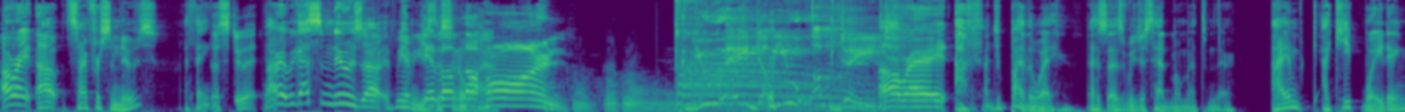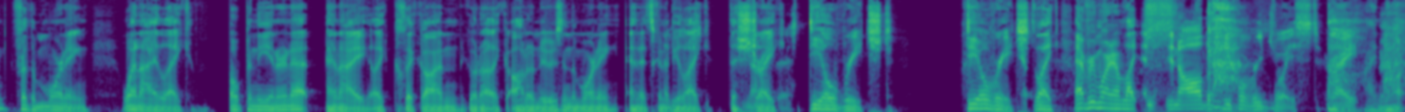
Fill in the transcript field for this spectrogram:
All right. Uh, it's time for some news, I think. Let's do it. all right. We got some news. Uh, we haven't used Give this in a the while. horn. UAW update. All right. By the way, as as we just had momentum there, I am I keep waiting for the morning when I like open the internet and I like click on go to like auto news in the morning and it's going to be like the strike deal reached. Deal reached. Like every morning I'm like And, and all the people rejoiced, oh, right? I know. it.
